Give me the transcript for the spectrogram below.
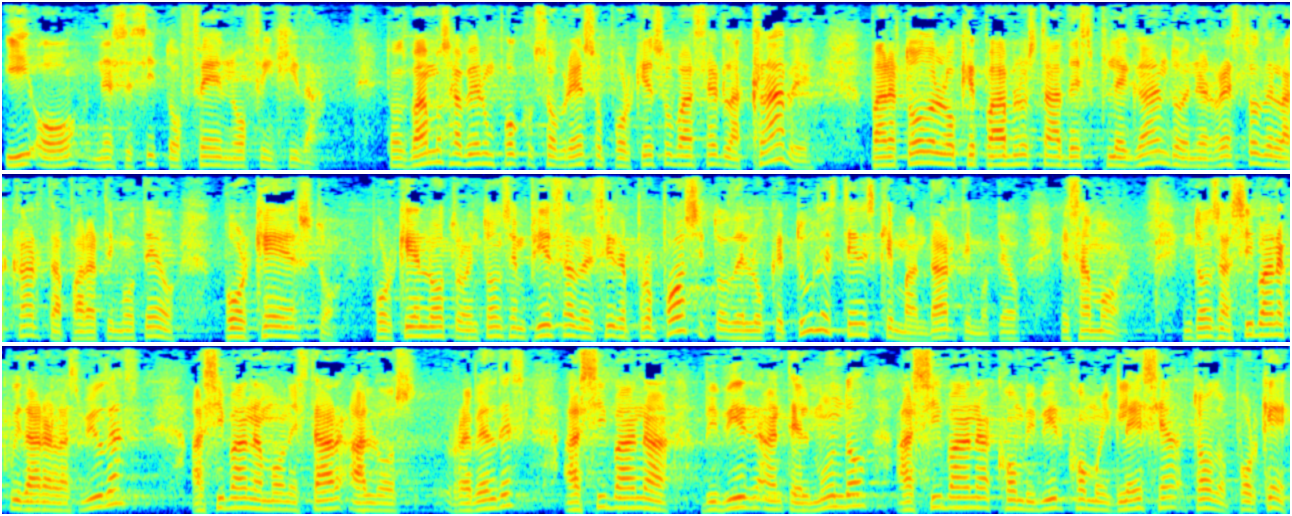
y o necesito fe no fingida. Entonces vamos a ver un poco sobre eso porque eso va a ser la clave para todo lo que Pablo está desplegando en el resto de la carta para Timoteo. ¿Por qué esto? ¿Por qué el otro? Entonces empieza a decir el propósito de lo que tú les tienes que mandar, Timoteo, es amor. Entonces así van a cuidar a las viudas, así van a amonestar a los rebeldes, así van a vivir ante el mundo, así van a convivir como iglesia, todo. ¿Por qué?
